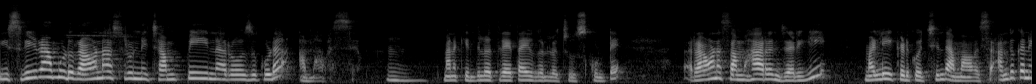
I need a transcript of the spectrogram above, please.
ఈ శ్రీరాముడు రావణాసురుణ్ణి చంపిన రోజు కూడా అమావాస్య. మనకి ఇందులో త్రేతాయుగంలో చూసుకుంటే రావణ సంహారం జరిగి మళ్ళీ ఇక్కడికి వచ్చింది అమావాస్య. అందుకని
